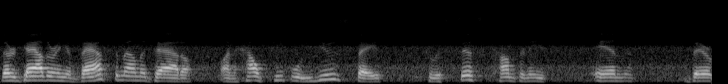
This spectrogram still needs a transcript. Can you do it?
that are gathering a vast amount of data on how people use space to assist companies in their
